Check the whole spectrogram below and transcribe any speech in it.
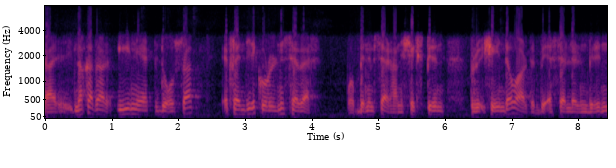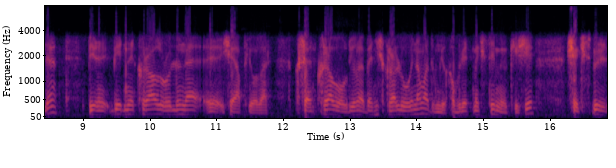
yani ne kadar iyi niyetli de olsa efendilik rolünü sever. Benimser. Hani Shakespeare'in şeyinde vardır bir eserlerin birinde bir, birini kral rolüne e, şey yapıyorlar. Sen kral ol diyorlar. Ben hiç krallığı oynamadım diyor. Kabul etmek istemiyor kişi. Shakespeare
